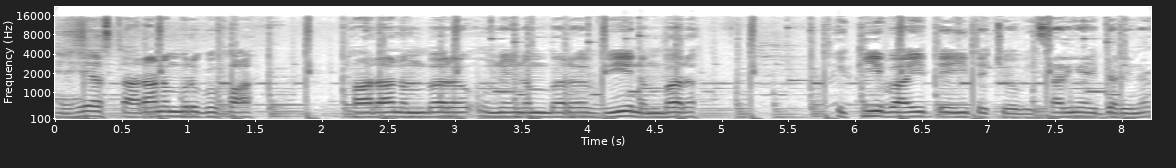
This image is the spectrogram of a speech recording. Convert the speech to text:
ਇਹ ਹੈ 17 ਨੰਬਰ ਗੁਫਾ। 18 ਨੰਬਰ 19 ਨੰਬਰ 20 ਨੰਬਰ 21 22 23 ਤੇ 24 ਸਾਰੀਆਂ ਇੱਧਰ ਹੀ ਨੇ।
